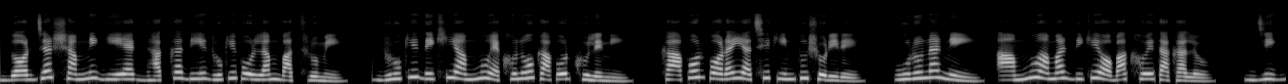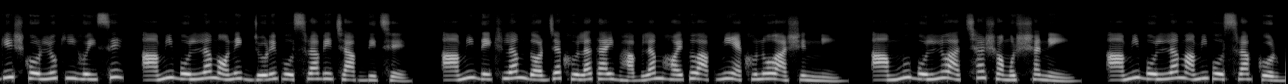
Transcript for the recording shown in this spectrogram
দরজার সামনে গিয়ে এক ধাক্কা দিয়ে ঢুকে পড়লাম বাথরুমে। ঢুকে দেখি আম্মু এখনও কাপড় খুলেনি। কাপড় পরাই আছে কিন্তু শরীরে। উড়োনা নেই। আম্মু আমার দিকে অবাক হয়ে তাকালো। জিজ্ঞেস করল, কি হইছে? আমি বললাম, অনেক জোরে প্রস্রাবে চাপ দিছে আমি দেখলাম দরজা খোলা, তাই ভাবলাম হয়তো আপনি এখনও আসেননি। আম্মু বলল আচ্ছা সমস্যা নেই। আমি বললাম, আমি প্রস্রাব করব।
